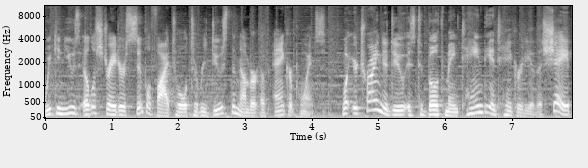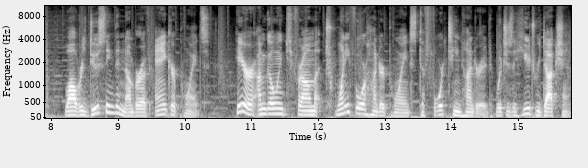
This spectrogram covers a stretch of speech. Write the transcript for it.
we can use Illustrator's Simplify tool to reduce the number of anchor points. What you're trying to do is to both maintain the integrity of the shape while reducing the number of anchor points. Here, I'm going from 2400 points to 1400, which is a huge reduction.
